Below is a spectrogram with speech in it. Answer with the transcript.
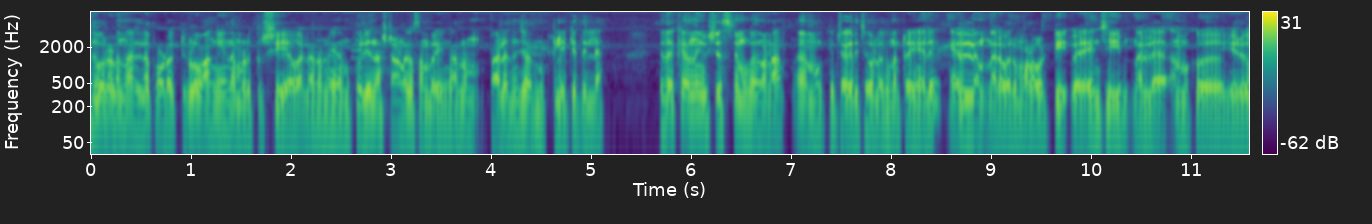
ഇതുപോലുള്ള നല്ല പ്രോഡക്റ്റുകൾ വാങ്ങി നമ്മൾ കൃഷി ചെയ്യാവും. അല്ലാന്നുണ്ടെങ്കിൽ നമുക്ക് വലിയ നഷ്ടങ്ങളൊക്കെ സംഭവിക്കും. കാരണം പലതും ചേർന്ന് കിളിക്കത്തില്ല. ഇതൊക്കെ ഒന്ന് വിശ്വസിച്ച് നമുക്ക് നടാം നമുക്ക് ചകിരിച്ചോറിലൊക്കെ നട്ട് കഴിഞ്ഞാൽ എല്ലാം നല്ലപോലെ മുളവെട്ടി വരികയും ചെയ്യും. നല്ല നമുക്ക് ഈ ഒരു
